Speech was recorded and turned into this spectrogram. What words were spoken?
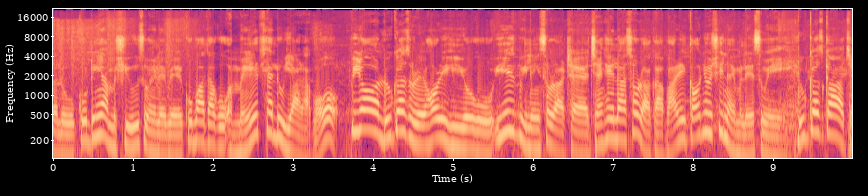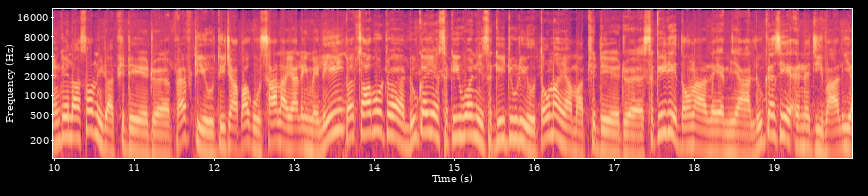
တယ်လို့ကိုတင်းကမရှိဘူးဆိုရင်လည်းပဲကိုဘာသာကိုအမဲဖြတ်လို့ရတာပေါ့ပြီးတော့ Lucas ဆိုတဲ့ Hori Hero ကို ESP lane ဆိုတာထက် Jangela ဆိုတာကဘာတွေကောင်းကျိုးရှိနိုင်မလဲဆိုရင် Lucas က Jangela ဆော့နေတာဖြစ်တဲ့အတွက် buff တီကိုတေချာပေါက်ကိုစားလာရလိမ့်မယ်လေ buff စားဖို့အတွက် Lucas ရဲ့ skill 1နဲ့ skill 2တွေကိုသုံးလာရမှာဖြစ်တဲ့အတွက် skill တွေသုံးလာတဲ့အမြ Lucas ရဲ့ energy bar လေးက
